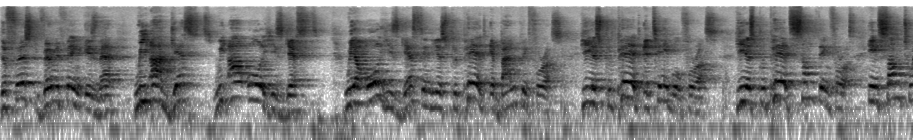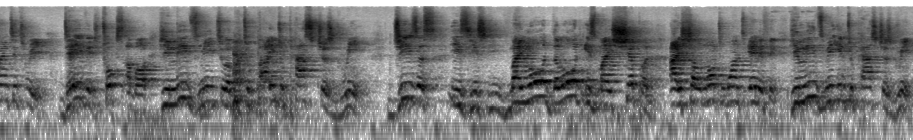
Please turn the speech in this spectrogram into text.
The first very thing is that we are guests. We are all his guests. We are all his guests and he has prepared a banquet for us. He has prepared a table for us. He has prepared something for us. In Psalm 23, David talks about, he leads me to, a, to into pastures green. Jesus is his, my Lord, the Lord is my shepherd. I shall not want anything. He leads me into pastures green.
